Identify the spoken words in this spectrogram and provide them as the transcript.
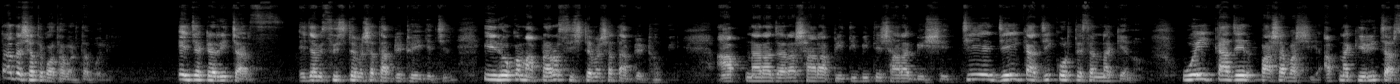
তাদের সাথে কথাবার্তা বলি। এই যে একটা রিচার্জ এই যে আমি সিস্টেমের সাথে আপডেট হয়ে গেছি, এইরকম আপনারও সিস্টেমের সাথে আপডেট হবে। আপনারা যারা সারা পৃথিবীতে, সারা বিশ্বে যে, যেই কাজই করতেছেন না কেন, ওই কাজের পাশাপাশি আপনাকে রিচার্জ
